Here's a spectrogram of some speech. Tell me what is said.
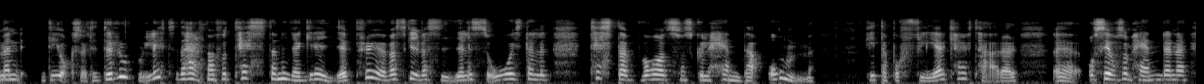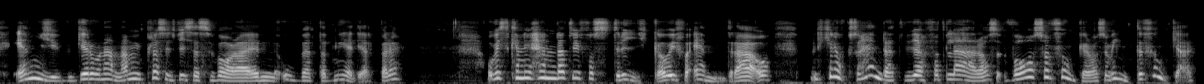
Men det är också lite roligt det här att man får testa nya grejer, pröva skriva si eller så istället. Testa vad som skulle hända om. Hitta på fler karaktärer eh, och se vad som händer när en ljuger och en annan plötsligt visar sig vara en oväntad medhjälpare. Och visst kan det ju hända att vi får stryka och vi får ändra. Och, men det kan också hända att vi har fått lära oss vad som funkar och vad som inte funkar.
